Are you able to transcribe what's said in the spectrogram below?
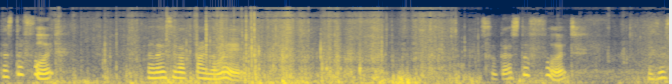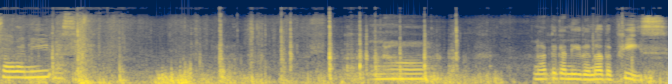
that's the foot. Now let's see if I can find the leg. So that's the foot. Is this all I need? Let's see. No. No, I think I need another piece.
